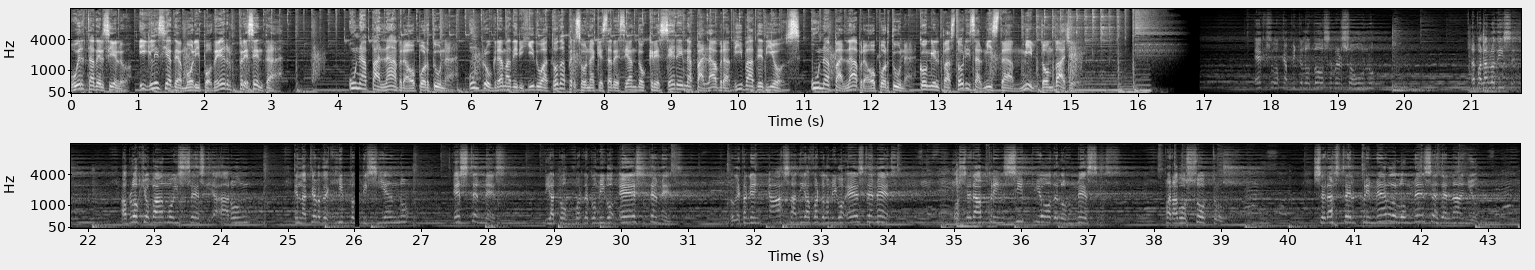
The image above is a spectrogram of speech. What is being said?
puerta del cielo, Iglesia de Amor y Poder presenta Una palabra oportuna, un programa dirigido a toda persona que está deseando crecer en la palabra viva de Dios. Una palabra oportuna con el pastor y salmista Milton Valle. Éxodo capítulo 12, verso 1. La palabra dice, habló Jehová a Moisés y a Aarón en la tierra de Egipto diciendo, este mes Diga todo fuerte conmigo, este mes. Los que están en casa, diga fuerte conmigo, este mes. O será principio de los meses para vosotros. Será hasta el primero de los meses del año.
